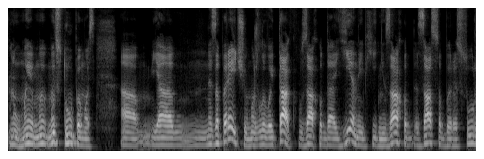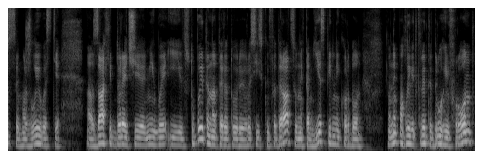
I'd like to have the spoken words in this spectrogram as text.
ну, ми, ми, ми вступимось. Я не заперечую, можливо, і так. У Захода є необхідні заход, засоби, ресурси, можливості. Захід, до речі, міг би і вступити на територію Російської Федерації, у них там є спільний кордон. Вони б могли відкрити другий фронт,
